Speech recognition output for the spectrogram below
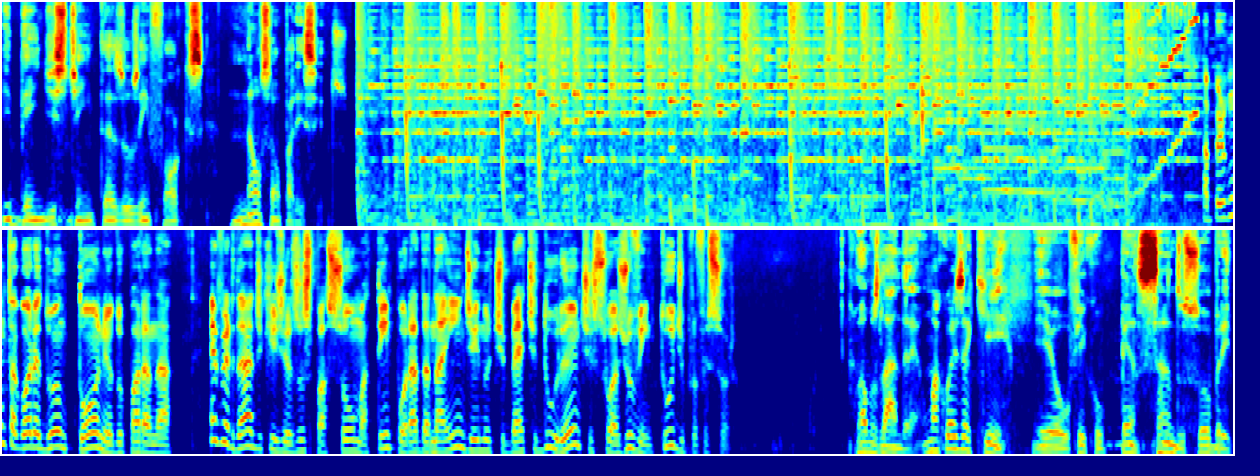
e bem distintas. Os enfoques não são parecidos. Pergunta agora é do Antônio, do Paraná. É verdade que Jesus passou uma temporada na Índia e no Tibete durante sua juventude, professor? Vamos lá, André. Uma coisa que eu fico pensando sobre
